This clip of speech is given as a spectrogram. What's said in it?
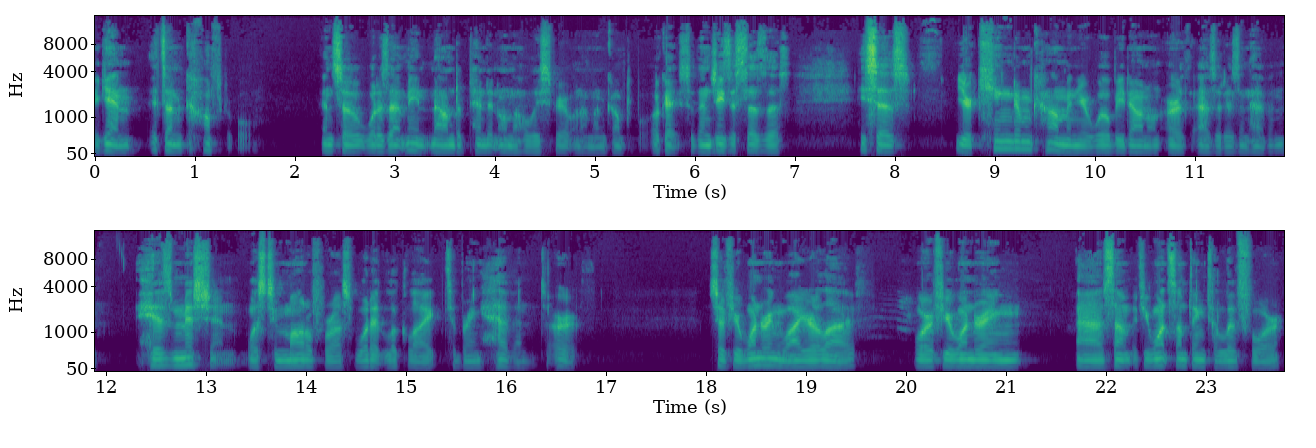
Again, it's uncomfortable. And so, what does that mean? Now I'm dependent on the Holy Spirit when I'm uncomfortable. Okay, so then Jesus says this He says, Your kingdom come and your will be done on earth as it is in heaven. His mission was to model for us what it looked like to bring heaven to earth. So, if you're wondering why you're alive, or if you're wondering uh, some, if you want something to live for,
